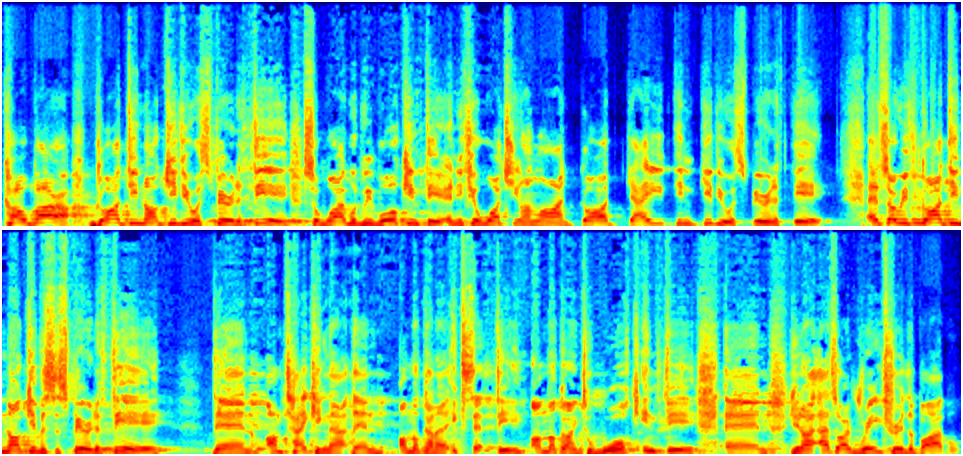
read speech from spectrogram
Culburra, God did not give you a spirit of fear, so why would we walk in fear? And if you're watching online, God gave, didn't give you a spirit of fear. And so if God did not give us a spirit of fear, then I'm taking that, then I'm not going to accept fear. I'm not going to walk in fear. And, you know, as I read through the Bible,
